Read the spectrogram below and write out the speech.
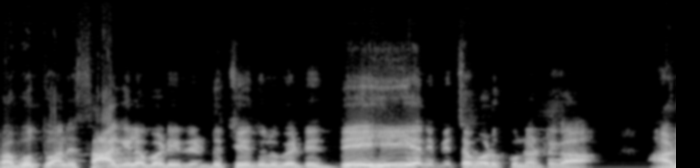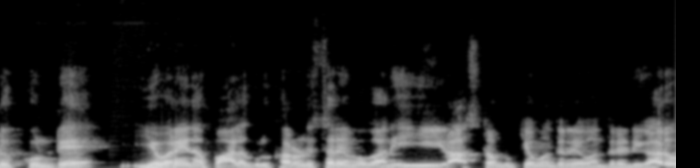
ప్రభుత్వాన్ని సాగిలబడి రెండు చేతులు పెట్టి దేహీ అని బిచ్చమడుక్కున్నట్టుగా అడుక్కుంటే ఎవరైనా పాలకులు కరుణిస్తారేమో కానీ ఈ రాష్ట్ర ముఖ్యమంత్రి రేవంత్ రెడ్డి గారు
